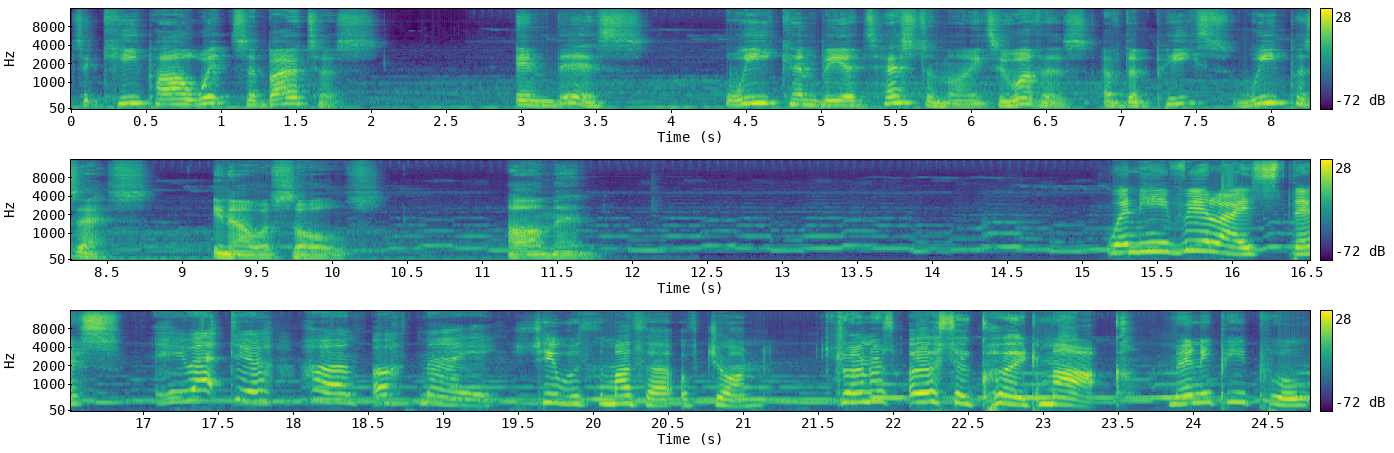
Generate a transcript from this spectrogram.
to keep our wits about us. In this, we can be a testimony to others of the peace we possess in our souls. Amen. When he realized this, He went to home of Mary. she was the mother of John. John also called Mark. Many people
